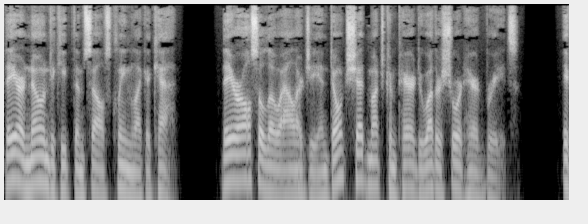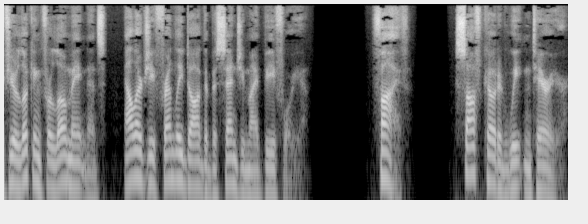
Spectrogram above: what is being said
They are known to keep themselves clean like a cat. They are also low allergy and don't shed much compared to other short haired breeds. If you're looking for low maintenance, allergy friendly dog, the Basenji might be for you. 5. Soft coated Wheaten Terrier.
